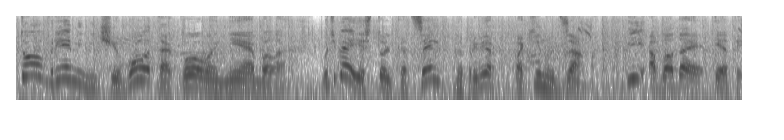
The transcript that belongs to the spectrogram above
В то время ничего такого не было. У тебя есть только цель, например, покинуть замок. И обладая этой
